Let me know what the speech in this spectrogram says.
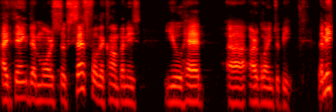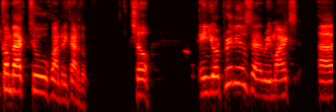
I think the more successful the companies you head uh, are going to be. Let me come back to Juan Ricardo. So, in your previous uh, remarks, uh,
